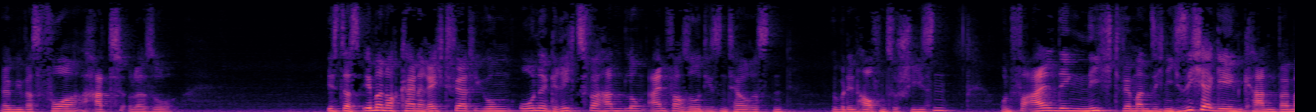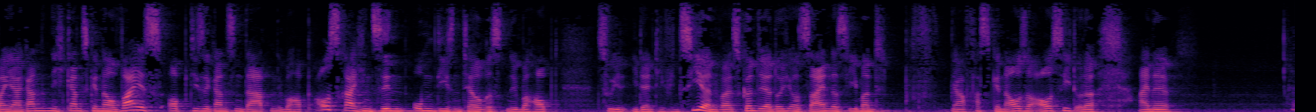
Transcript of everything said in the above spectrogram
irgendwie was vorhat oder so, ist das immer noch keine Rechtfertigung, ohne Gerichtsverhandlung einfach so diesen Terroristen über den Haufen zu schießen. Und vor allen Dingen nicht, wenn man sich nicht sicher gehen kann, weil man ja ganz, nicht ganz genau weiß, ob diese ganzen Daten überhaupt ausreichend sind, um diesen Terroristen überhaupt zu identifizieren. Weil es könnte ja durchaus sein, dass jemand ja fast genauso aussieht oder eine äh,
